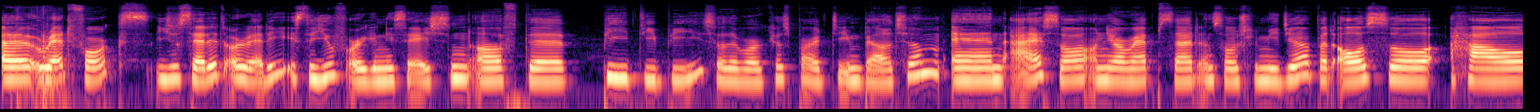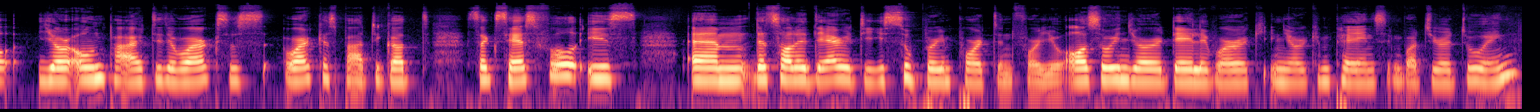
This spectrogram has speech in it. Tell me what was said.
uh, Red Fox, you said it already, is the youth organization of the PTB, so the Workers' Party in Belgium. And I saw on your website and social media, but also how your own party, the Workers, Workers' Party, got successful is um, that solidarity is super important for you, also in your daily work, in your campaigns, in what you're doing.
